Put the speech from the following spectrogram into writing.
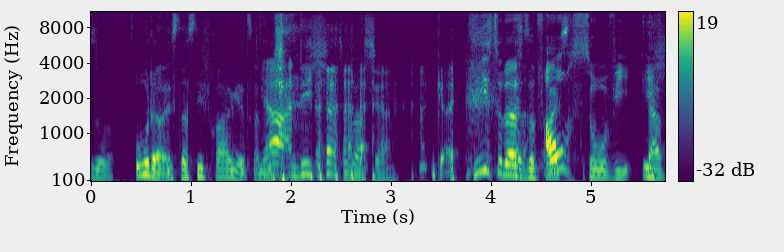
So. Oder ist das die Frage jetzt an ja, dich? Ja, an dich, Sebastian. Geil. Siehst du das also fragst, auch so wie ich? Da,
